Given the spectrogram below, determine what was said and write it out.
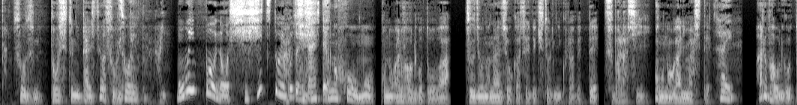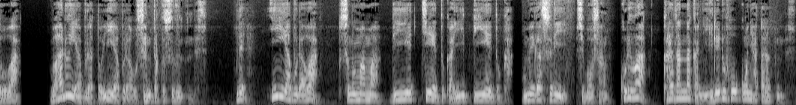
た。そうですね。糖質に対してはそういったことで。はい、もう一方の脂質ということに関しては。脂質の方もこのアルファオリゴ糖は通常の難消化性デキストリンに比べて素晴らしい効能がありまして。はい。アルファオリゴ糖は悪い油といい油を選択するんです。で、いい油はそのまま DHA とか EPA とかオメガ3脂肪酸。これは体の中に入れる方向に働くんです。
